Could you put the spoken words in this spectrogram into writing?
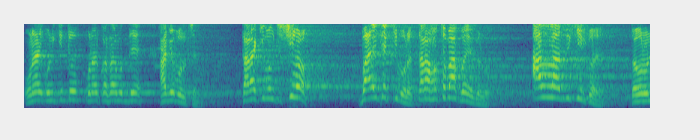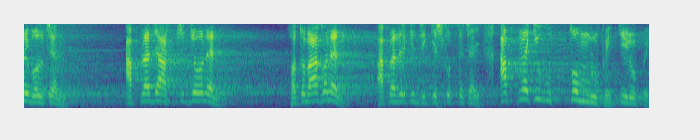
ওনার উনি কিন্তু ওনার কথার মধ্যে আগে বলছেন। তারা কি বলছে? শিরক। বা এটা কি বলে? তারা হতবাক হয়ে গেল। আল্লাহ জিকির করে তখন উনি বলছেন, আপনারা যে আশ্চর্য হলেন, হতবাক হলেন, আপনাদেরকে জিজ্ঞেস করতে চাই, আপনারা কি উত্তম রূপে, কি রূপে?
